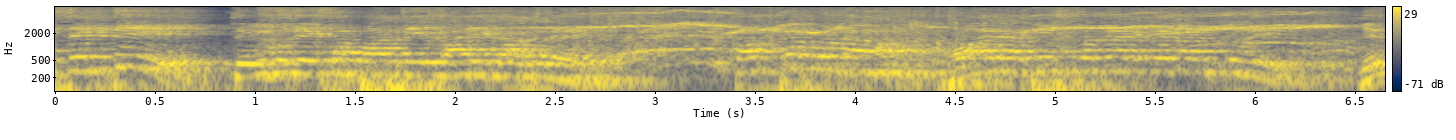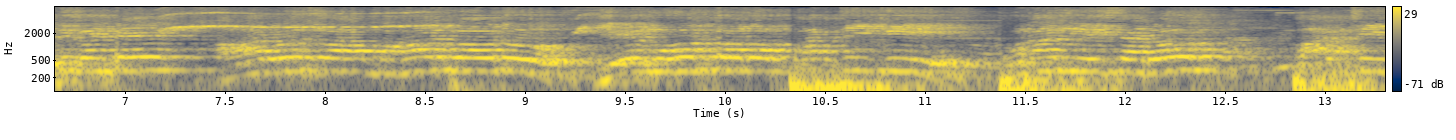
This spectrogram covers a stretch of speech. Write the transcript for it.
శక్తి తెలుగుదేశం పార్టీ కార్యకర్తలే. తప్పకుండా వారి అభిష్టంగానే నడుస్తుంది. ఎందుకంటే ఆ రోజు ఆ మహానుభావుడు ఏ ముహూర్తంలో పార్టీకి పునాది వేశారో పార్టీ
